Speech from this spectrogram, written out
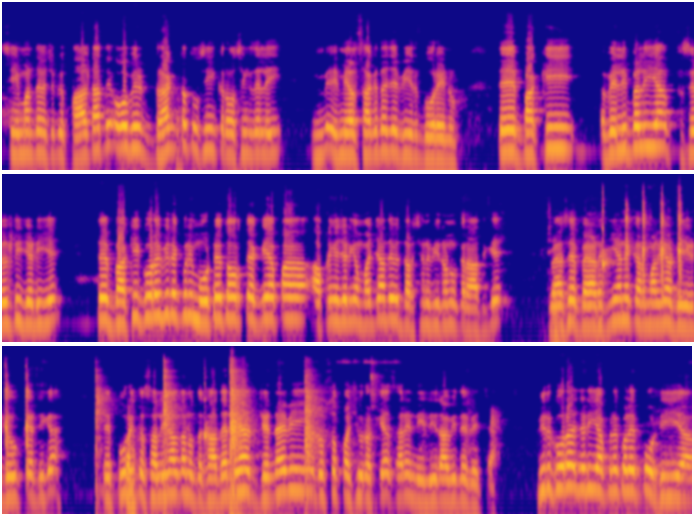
ਸੀਮਨ ਦੇ ਵਿੱਚ ਕੋਈ ਫਾਲਟ ਆ ਤੇ ਉਹ ਵੀਰ ਡਾਇਰੈਕਟ ਤੁਸੀਂ ਕ੍ਰੋਸਿੰਗ ਦੇ ਲਈ ਮ- ਮਿਲ ਸਕਦੇ ਜੇ ਵੀਰ ਗੋਰੇ ਨੂੰ। ਤੇ ਬਾਕੀ ਅਵੇਲੇਬਲ ਹੀ ਆ ਫੈਸਿਲਿਟੀ ਜਿਹੜੀ ਹੈ। ਤੇ ਬਾਕੀ ਗੋਰੇ ਵੀਰ ਇੱਕ ਵਾਰੀ ਮੋਟੇ ਤੌਰ ਤੇ ਅੱਗੇ ਆਪਾਂ ਆਪਣੀਆਂ ਜਿਹੜੀਆਂ ਮੱਝਾਂ ਦੇ ਵੀ ਦਰਸ਼ਨ ਵੀਰਾਂ ਨੂੰ ਕਰਾ ਦਈਏ। ਵੈਸੇ ਬੈਠ ਗਈਆਂ ਨੇ ਕਰਮ ਵਾਲੀਆਂ ਡੀਕ ਡੂਕ ਕੇ ਠੀਕ ਆ? ਤੇ ਪੂਰੀ ਤਸੱਲੀ ਨਾਲ ਤੁਹਾਨੂੰ ਦਿਖਾ ਦਿੰਦੇ ਆ। ਜਿੰਨੇ ਵੀ ਦੋਸਤੋ ਪਸ਼ੂ ਰੱਖੇ ਆ ਸਾਰੇ ਨੀਲੀ ਰਾਵੀ ਦੇ ਵਿੱਚ ਆ। ਵੀਰ ਗੋਰਾ ਜਿਹੜੀ ਆਪਣੇ ਕੋਲੇ ਭੋਟੀ ਆ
